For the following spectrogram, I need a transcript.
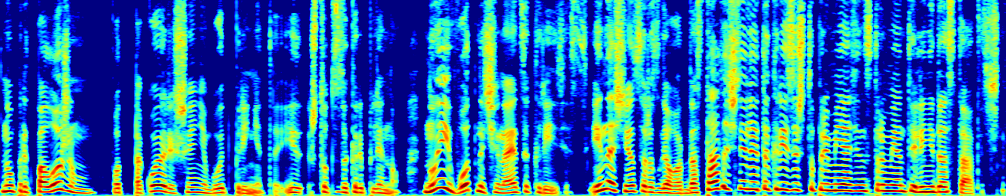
Ну, предположим, вот такое решение будет принято и что-то закреплено. Ну и вот начинается кризис. И начнется разговор, достаточно ли это кризис, чтобы применять инструменты, или недостаточно.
